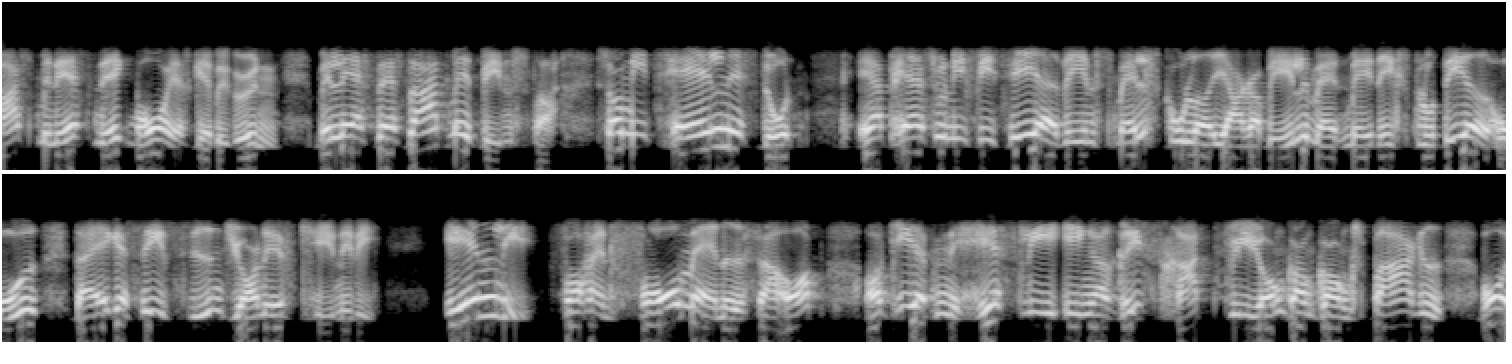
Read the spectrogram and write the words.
rest med næsten ikke, hvor jeg skal begynde. Men lad os da starte med Venstre, som i talende stund personificeret ved en smalskuldret Jacob Ellemann med et eksploderet hoved, der ikke er set siden John F. Kennedy. Endelig får han formandet sig op og giver den hæslige Inger Ritz ret filionggongong sparket, hvor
